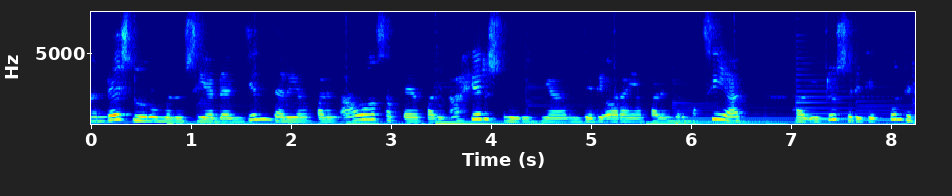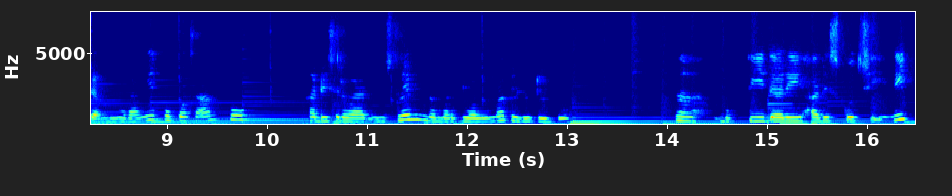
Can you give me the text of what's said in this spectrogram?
Andai seluruh manusia dan jin dari yang paling awal sampai yang paling akhir seluruhnya menjadi orang yang paling bermaksiat, hal itu sedikit pun tidak mengurangi kekuasaanku. Hadis riwayat Muslim nomor 2577. Nah, bukti dari hadis Qudsi ini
